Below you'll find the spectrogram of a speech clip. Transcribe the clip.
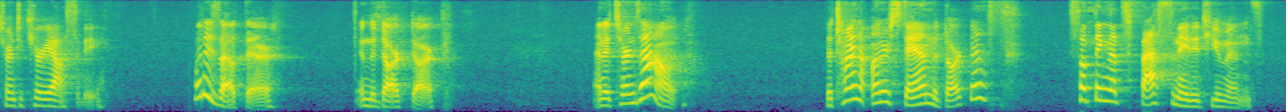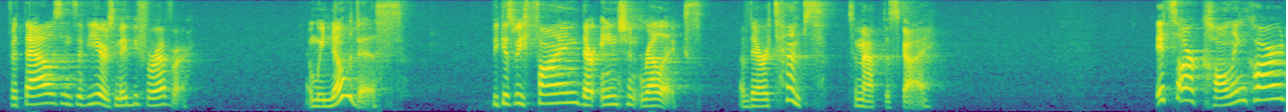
turned to curiosity. What is out there in the dark, dark? And it turns out that trying to understand the darkness is something that's fascinated humans for thousands of years, maybe forever. And we know this because we find their ancient relics of their attempts to map the sky. It's our calling card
